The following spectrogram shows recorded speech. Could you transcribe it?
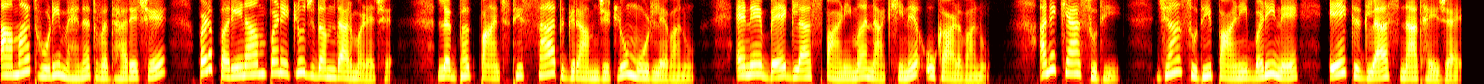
આમાં થોડી મહેનત વધારે છે, પણ પરિણામ પણ એટલું જ દમદાર મળે છે. લગભગ પાંચથી સાત ગ્રામ જેટલું મૂળ લેવાનું, એને બે ગ્લાસ પાણીમાં નાખીને ઉકાળવાનું. અને ક્યાં સુધી? જ્યાં સુધી પાણી બળીને એક ગ્લાસ ના થઈ જાય.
